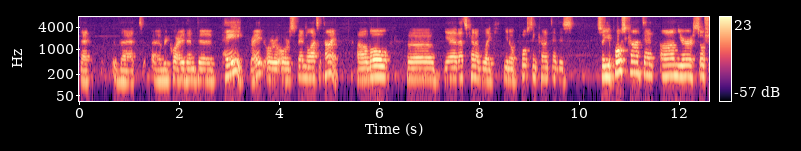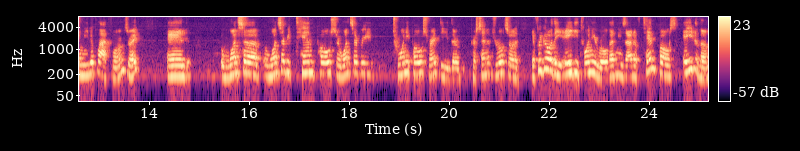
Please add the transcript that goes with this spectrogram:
that that uh, require them to pay right or, or spend lots of time. Although uh, yeah that's kind of like you know posting content is so you post content on your social media platforms right? And once a once every 10 posts or once every 20 posts right the the percentage rule so if we go the 80-20 rule that means out of 10 posts eight of them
